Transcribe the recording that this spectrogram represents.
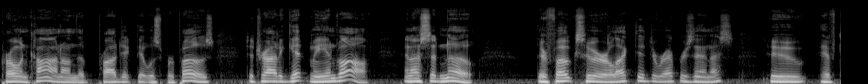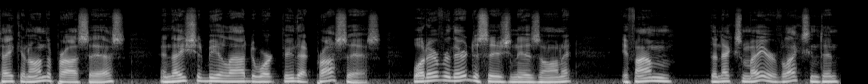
pro and con, on the project that was proposed to try to get me involved, and I said no. They're folks who are elected to represent us, who have taken on the process, and they should be allowed to work through that process. Whatever their decision is on it, if I'm the next mayor of Lexington,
